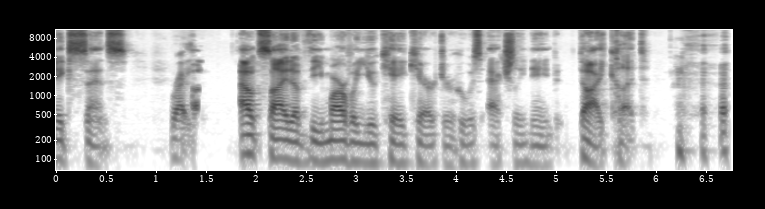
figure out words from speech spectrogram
makes sense Right. outside of the Marvel UK character who was actually named Die Cut.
